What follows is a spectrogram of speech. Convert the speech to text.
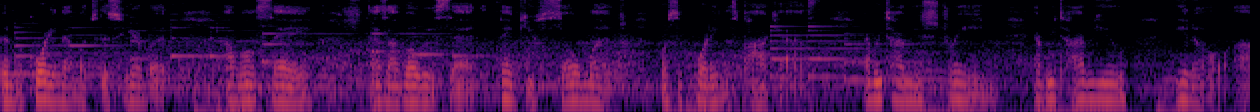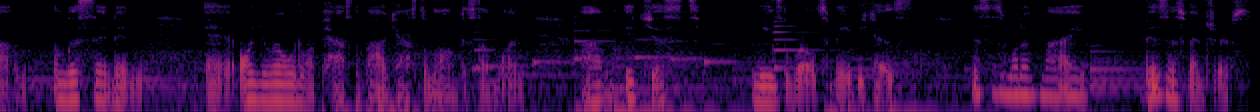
been recording that much this year, but I will say, as I've always said, thank you so much for supporting this podcast. Every time you stream, every time you, you know, um, listen and, and on your own or pass the podcast along to someone. Um, it just means the world to me because this is one of my business ventures,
